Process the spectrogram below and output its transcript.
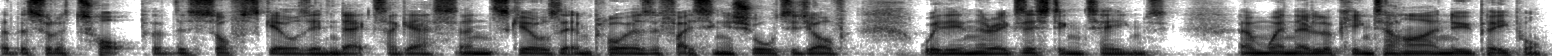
at the sort of top of the soft skills index, I guess, and skills that employers are facing a shortage of within their existing teams and when they're looking to hire new people.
